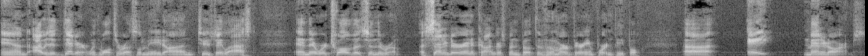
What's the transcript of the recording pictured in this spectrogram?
And I was at dinner with Walter Russell Mead on Tuesday last, and there were 12 of us in the room a senator and a congressman, both of whom are very important people, uh, eight men at arms,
